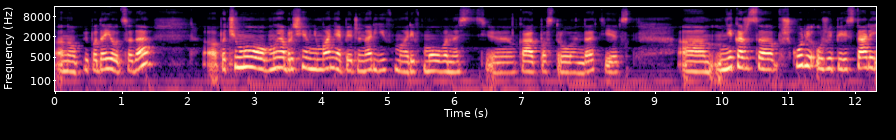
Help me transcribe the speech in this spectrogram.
оно преподается, да? А, почему мы обращаем внимание, опять же, на рифму, рифмованность, э, как построен да, текст. А, мне кажется, в школе уже перестали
